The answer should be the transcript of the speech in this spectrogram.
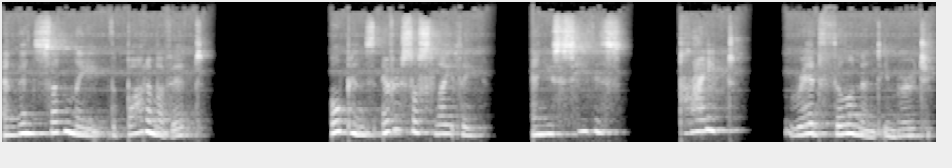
And then suddenly the bottom of it opens ever so slightly, and you see this bright red filament emerging.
